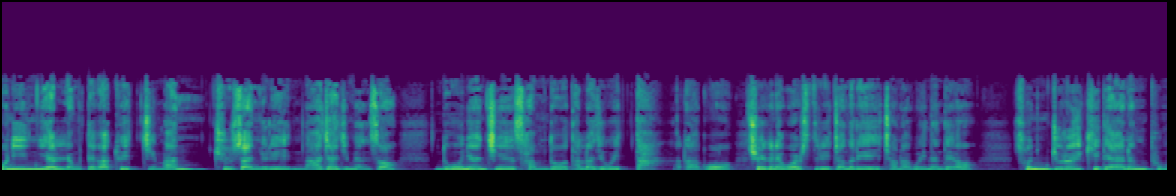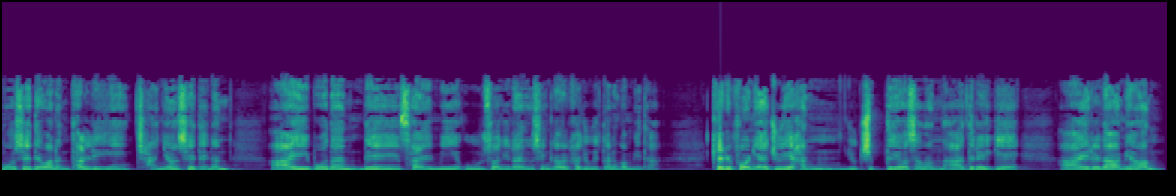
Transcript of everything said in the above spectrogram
혼인 연령대가 됐지만 출산율이 낮아지면서 노년층의 삶도 달라지고 있다라고 최근에 월스트리트 저널이 전하고 있는데요. 손주를 기대하는 부모 세대와는 달리 자녀 세대는 아이보단 내 삶이 우선이라는 생각을 가지고 있다는 겁니다. 캘리포니아주의 한 60대 여성은 아들에게 아이를 낳으면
